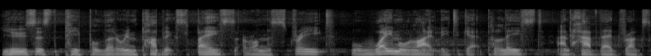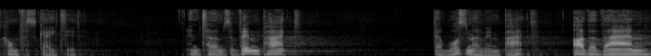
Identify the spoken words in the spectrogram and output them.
users, the people that are in public space or on the street, were way more likely to get policed and have their drugs confiscated. In terms of impact, there was no impact other than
